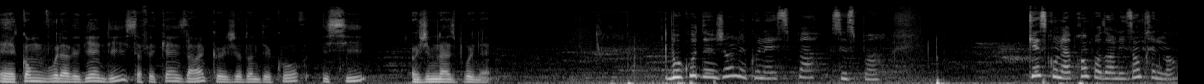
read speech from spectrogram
Et comme vous l'avez bien dit, ça fait 15 ans que je donne des cours ici au gymnase Brunet. Beaucoup de gens ne connaissent pas ce sport. Qu'est-ce qu'on apprend pendant les entraînements?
